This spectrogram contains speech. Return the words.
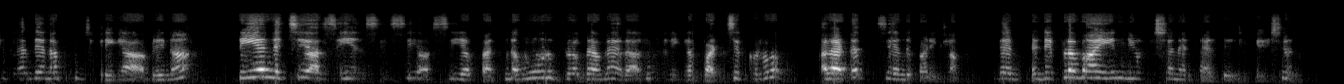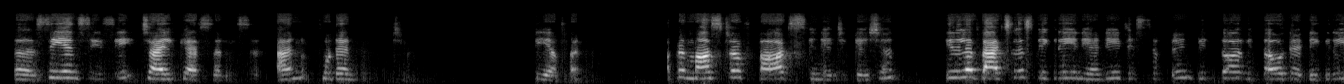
இதுல இருந்து என்ன புரிஞ்சுக்கிறீங்க அப்படின்னா DNHC or CNCC or CFL இந்த மூணு ப்ரோக்ராம்ல ஏதாவது நீங்கள் நீங்க படிச்சிருக்கணும் அல்லாட்ட சேர்ந்து படிக்கலாம். Diploma in nutrition and health education CNCC child care service and food and DFL அப்புறம் master of arts in education இதுல bachelor's degree in any discipline with or without a degree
